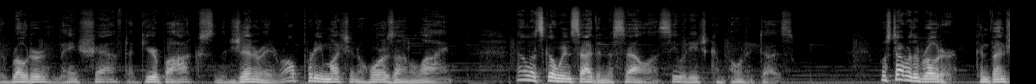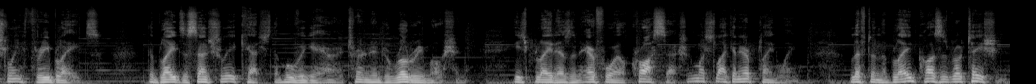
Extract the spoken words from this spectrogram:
the rotor, the main shaft, a gearbox, and the generator are all pretty much in a horizontal line. Now let's go inside the nacelle and see what each component does. We'll start with the rotor, conventionally three blades. The blades essentially catch the moving air and turn it into rotary motion. Each blade has an airfoil cross-section, much like an airplane wing. Lift on the blade causes rotation.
